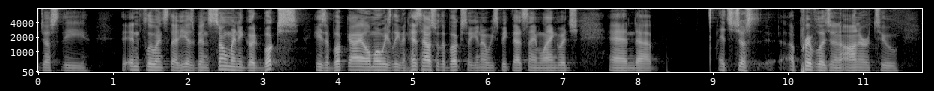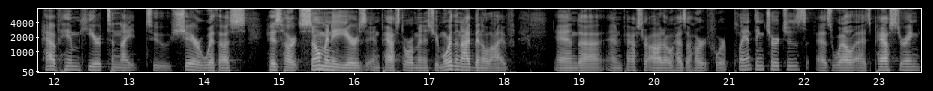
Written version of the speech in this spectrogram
just the the influence that he has been so many good books. He's a book guy. I'm always leaving his house with a book, so you know we speak that same language, and uh, it's just a privilege and an honor to have him here tonight to share with us his heart so many years in pastoral ministry, more than I've been alive. And, uh, and Pastor Otto has a heart for planting churches as well as pastoring.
